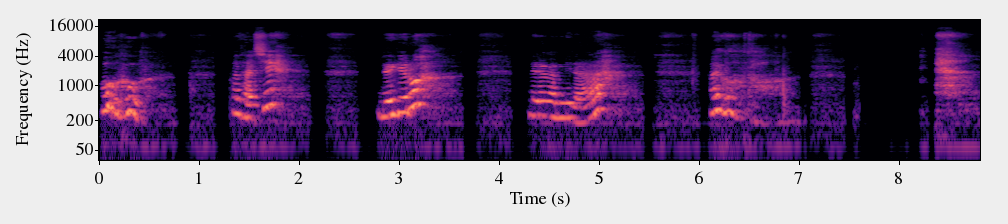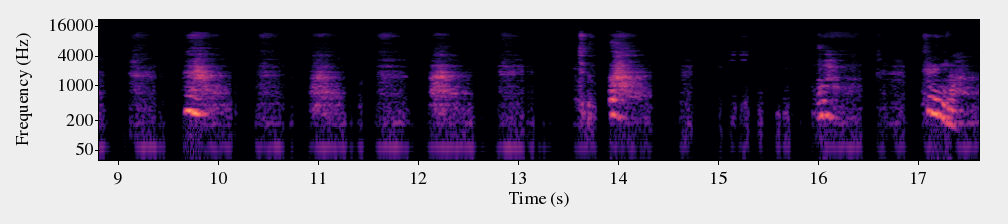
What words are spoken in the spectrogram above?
후후. 그럼 다시 네 개로 내려갑니다. 아이고 더워. 트림나.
